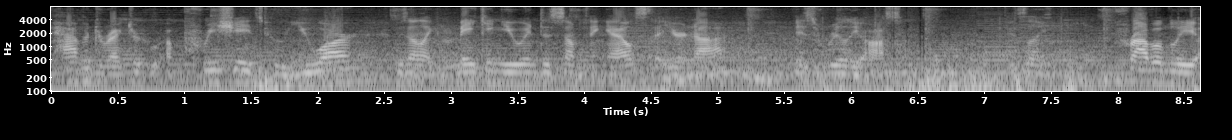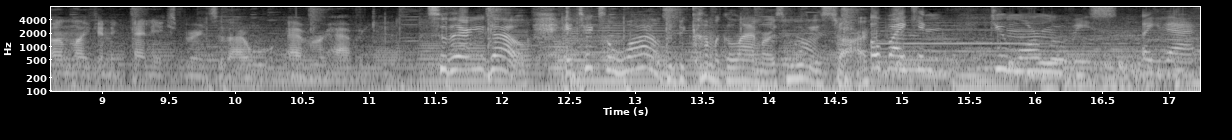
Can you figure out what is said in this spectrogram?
have a director who appreciates who you are, who's not like making you into something else that you're not, is really awesome. It's like probably unlike any, any experience that I will ever have again. So there you go. It takes a while to become a glamorous movie star. Hope I can do more movies like that.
